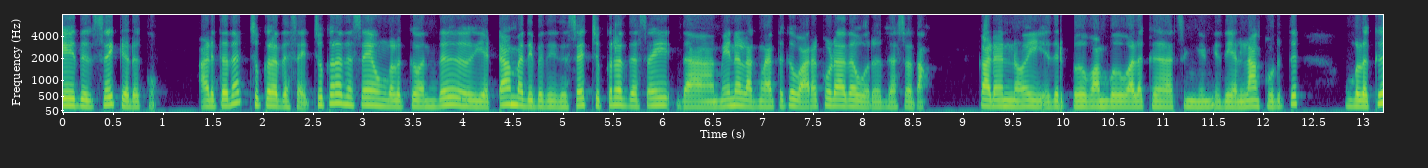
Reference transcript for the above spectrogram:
கேது திசை கெடுக்கும். அடுத்தது சுக்கரதசை. சுக்கரதசை தசை உங்களுக்கு வந்து எட்டாம் அதிபதி தசை. சுக்கரதசை த மீன லக்னத்துக்கு வரக்கூடாத ஒரு தசை தான். கடன் நோய் எதிர்ப்பு வம்பு வழக்கு அசிங்கம் இது எல்லாம் கொடுத்து உங்களுக்கு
